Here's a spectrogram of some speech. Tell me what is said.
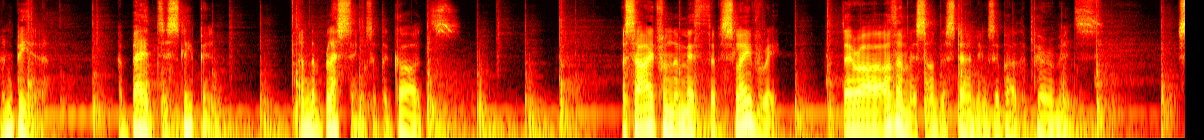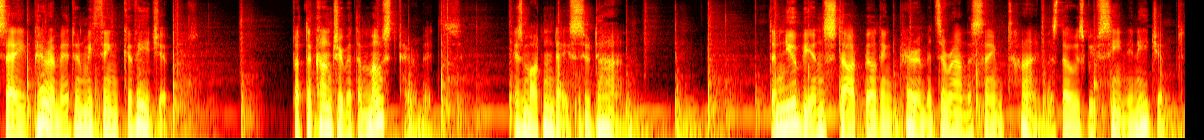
and beer, a bed to sleep in, and the blessings of the gods. Aside from the myth of slavery, there are other misunderstandings about the pyramids. Say pyramid, and we think of Egypt. But the country with the most pyramids is modern day Sudan. The Nubians start building pyramids around the same time as those we've seen in Egypt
